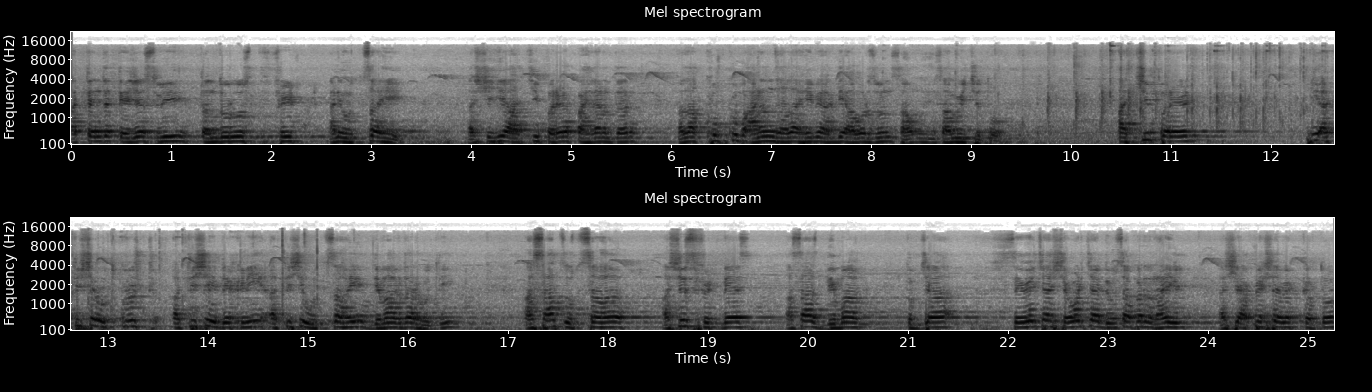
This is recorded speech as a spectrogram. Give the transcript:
अत्यंत तेजस्वी तंदुरुस्त फिट आणि उत्साही अशी ही आजची परेड पाहिल्यानंतर मला खूप खूप आनंद झाला हे मी अगदी आवर्जून सांगू सांगू इच्छितो. आजची परेड ही अतिशय उत्कृष्ट अतिशय देखणी अतिशय उत्साही दिमागदार होती. असाच उत्साह अशीच फिटनेस असाच दिमाग तुमच्या सेवेच्या शेवटच्या दिवसापर्यंत राहील अशी अपेक्षा व्यक्त करतो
